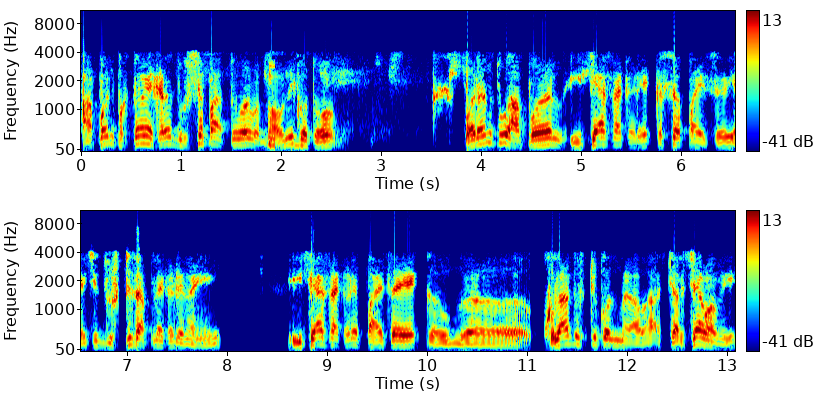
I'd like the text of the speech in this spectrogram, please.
आपण फक्त एखादं दृश्य पाहतो भावनिक होतो. परंतु आपण इतिहासाकडे कसं पाहायचं याची दृष्टीच आपल्याकडे नाही. इतिहासाकडे पाहायचा एक खुला दृष्टिकोन मिळावा चर्चा व्हावी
